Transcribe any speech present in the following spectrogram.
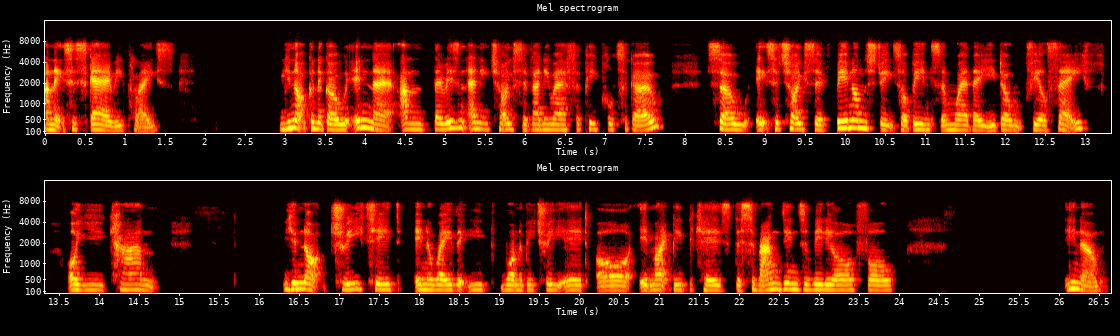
and it's a scary place. You're not going to go in there and there isn't any choice of anywhere for people to go. So it's a choice of being on the streets or being somewhere that you don't feel safe or you can't you're not treated in a way that you'd want to be treated or it might be because the surroundings are really awful. You know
